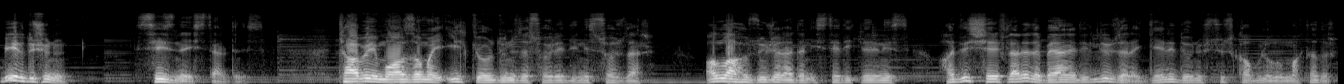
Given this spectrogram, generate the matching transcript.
Bir düşünün. Siz ne isterdiniz? Kabe-i Muazzama'yı ilk gördüğünüzde söylediğiniz sözler, Allah-u Zülcelal'den istedikleriniz, hadis-i şeriflerde de beyan edildiği üzere geri dönüşsüz kabul olunmaktadır.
